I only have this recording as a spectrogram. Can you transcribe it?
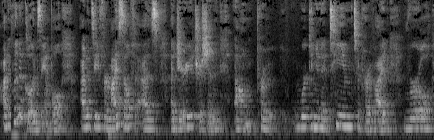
On a clinical example, I would say for myself as a geriatrician, um, pro- working in a team to provide rural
